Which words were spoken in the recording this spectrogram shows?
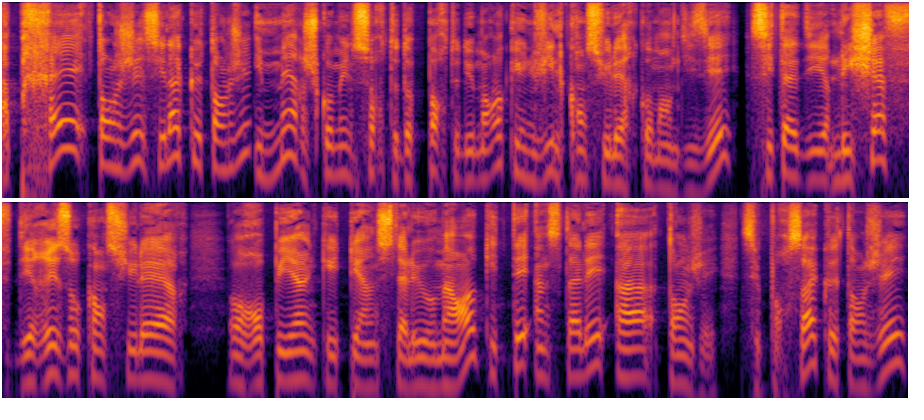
Après, Tanger, c'est là que Tanger émerge comme une sorte de porte du Maroc, une ville consulaire, comme on disait, c'est-à-dire les chefs des réseaux consulaires européens qui étaient installés au Maroc étaient installés à Tanger. C'est pour ça que Tanger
